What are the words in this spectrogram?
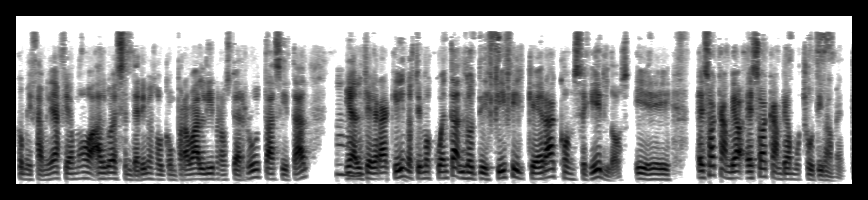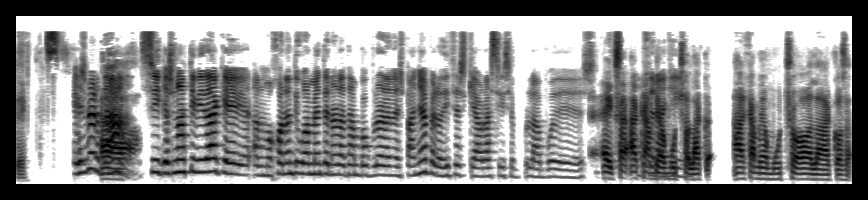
con mi familia hacíamos algo de senderismo o compraba libros de rutas y tal. Y al llegar aquí nos dimos cuenta lo difícil que era conseguirlos. Y eso ha cambiado, eso ha cambiado mucho últimamente. Es verdad, Ah, sí, que es una actividad que a lo mejor antiguamente no era tan popular en España, pero dices que ahora sí se la puedes exa- ha cambiado mucho aquí. la, co- ha cambiado mucho la cosa.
